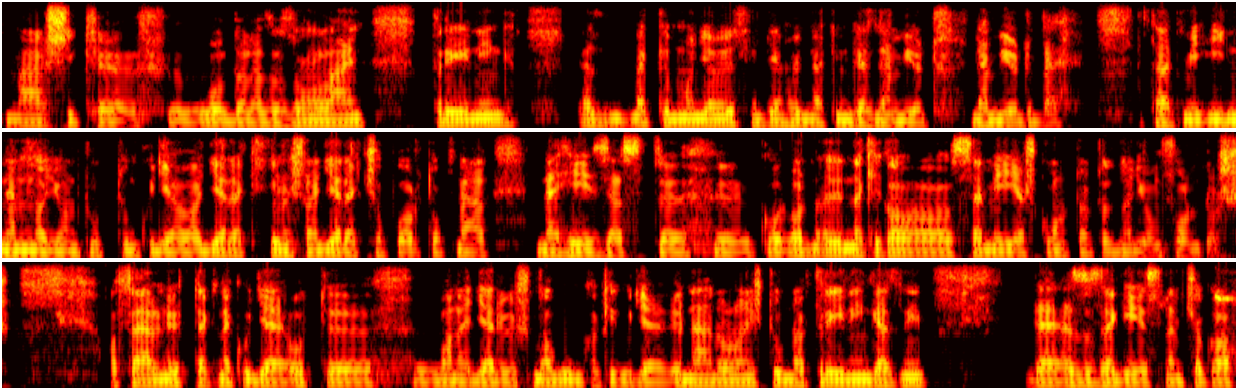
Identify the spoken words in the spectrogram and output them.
másik oldal, ez az online tréning. Ez, meg kell mondjam őszintén, hogy nekünk ez nem jött, nem jött be. Tehát mi így nem nagyon tudtunk, ugye a gyerek, különösen a gyerekcsoportoknál nehéz ezt, nekik a, a személyes kontakt az nagyon fontos. A felnőtteknek ugye ott van egy erős magunk, akik ugye önállóan is tudnak tréningezni, de ez az egész, nem csak a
